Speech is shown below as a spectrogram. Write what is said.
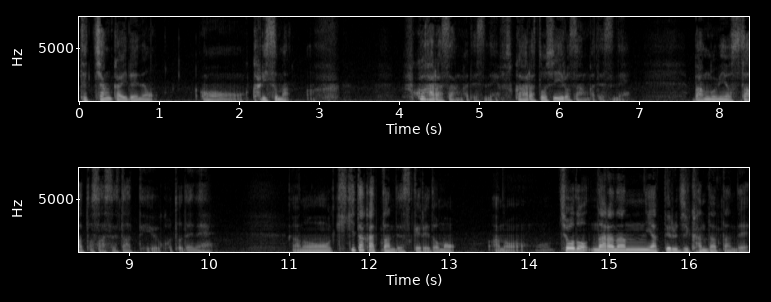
てっちゃん会でのカリスマ。福原さんがですね福原敏弘さんがですね番組をスタートさせたっていうことでねあの聞きたかったんですけれどもあのちょうど奈良南にやってる時間だったんで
